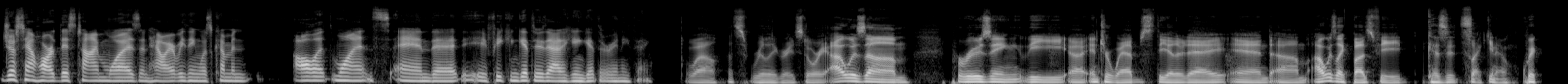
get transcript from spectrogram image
just how hard this time was and how everything was coming all at once, and that if he can get through that, he can get through anything. Wow, that's really a great story. I was um perusing the uh, interwebs the other day, and um, I always like BuzzFeed because it's like you know quick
